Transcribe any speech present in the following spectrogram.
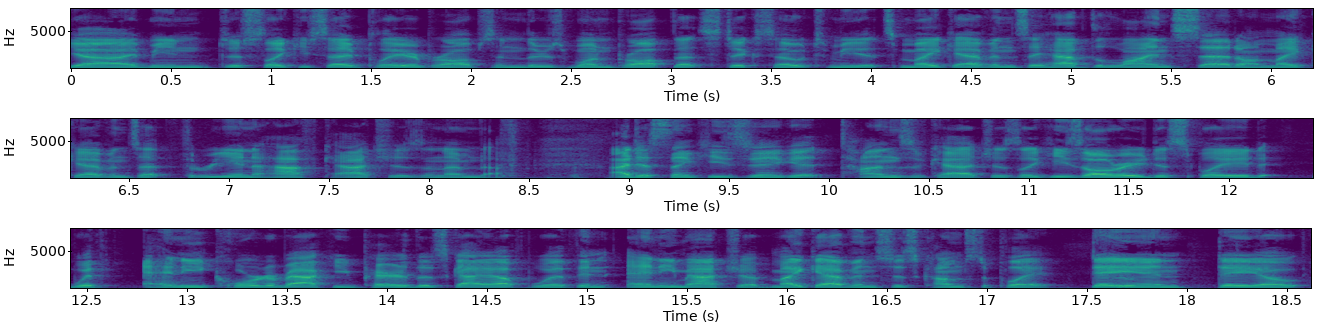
Yeah, I mean, just like you said, player props, and there's one prop that sticks out to me. It's Mike Evans. They have the line set on Mike Evans at three and a half catches, and I'm, I just think he's gonna get tons of catches. Like he's already displayed with any quarterback you pair this guy up with in any matchup. Mike Evans just comes to play day in, day out.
